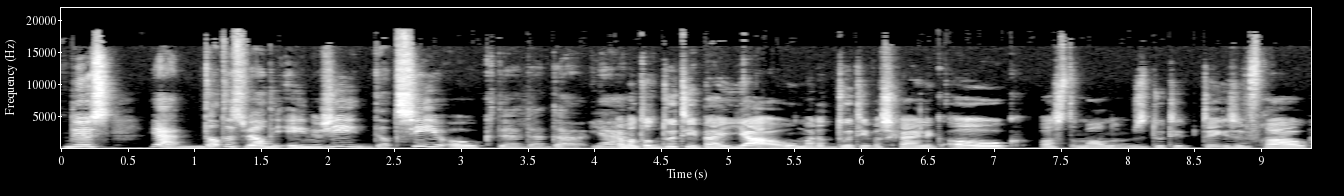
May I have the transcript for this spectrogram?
Dus ja, dat is wel die energie. Dat zie je ook. De, de, de, ja. Ja, want dat doet hij bij jou, maar dat doet hij waarschijnlijk ook als de man, dus doet hij het tegen zijn vrouw.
